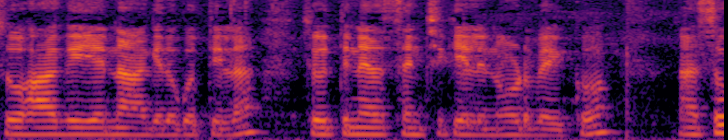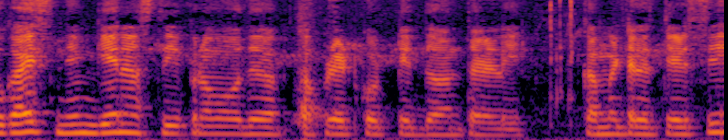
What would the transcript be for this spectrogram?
ಸೊ ಹಾಗೆ ಏನಾಗಿದೆ ಗೊತ್ತಿಲ್ಲ. ಸೊ ಇವತ್ತಿನ ಸಂಚಿಕೆಯಲ್ಲಿ ನೋಡಬೇಕು. ಸೊ ಗೈಸ್ ನಿಮ್ಗೆ ಏನು ಅನಿಸ್ತು ಈ ಪ್ರಮೋದ್ ಅಪ್ಡೇಟ್ ಕೊಟ್ಟಿದ್ದು ಅಂತ ಹೇಳಿ ಕಮೆಂಟಲ್ಲಿ ತಿಳಿಸಿ.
